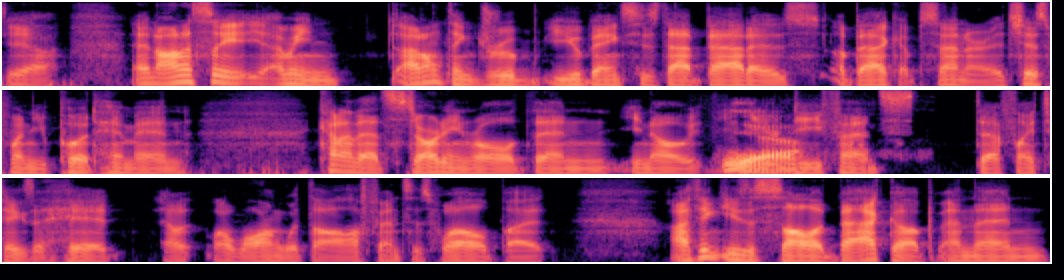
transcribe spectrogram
Yeah, and honestly, I mean, I don't think Drew Eubanks is that bad as a backup center. It's just when you put him in kind of that starting role, then you know yeah. your defense definitely takes a hit uh, along with the offense as well. But I think he's a solid backup. And then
